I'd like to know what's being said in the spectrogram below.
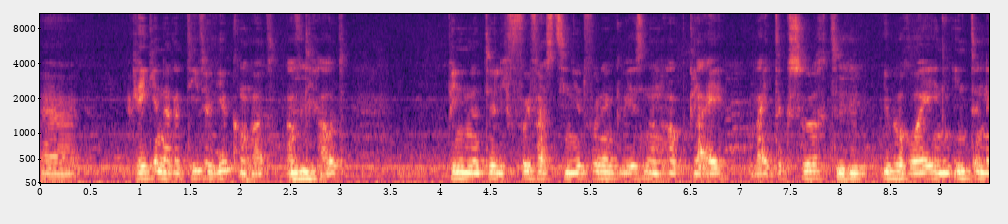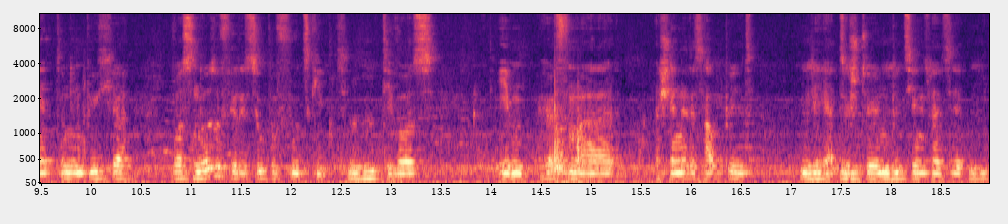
äh, regenerative Wirkung hat auf mhm. die Haut, bin ich natürlich voll fasziniert von dem gewesen und habe gleich weitergesucht, mhm. überall im Internet und in Büchern, was es nur so für Superfoods gibt, mhm. die was eben helfen, ein, ein schöneres Hautbild. Wiederherzustellen, mhm. beziehungsweise mhm.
